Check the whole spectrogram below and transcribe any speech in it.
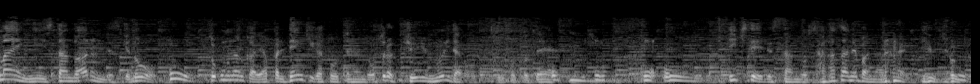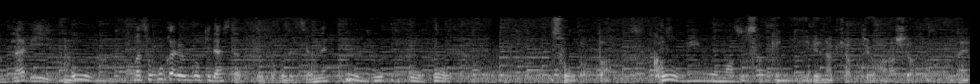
前にスタンドあるんですけどう。んそこもなんかやっぱり電気が通ってないんでおそらく給油無理だろうっていうことでうんねう。ん生きているスタンドを探さねばならないっていう状況になり、う。んまあ、そこから動き出したっていうところですよね。うんうんうん。そうだったガソリンをまず先に入れなきゃっていう話だったもんね。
